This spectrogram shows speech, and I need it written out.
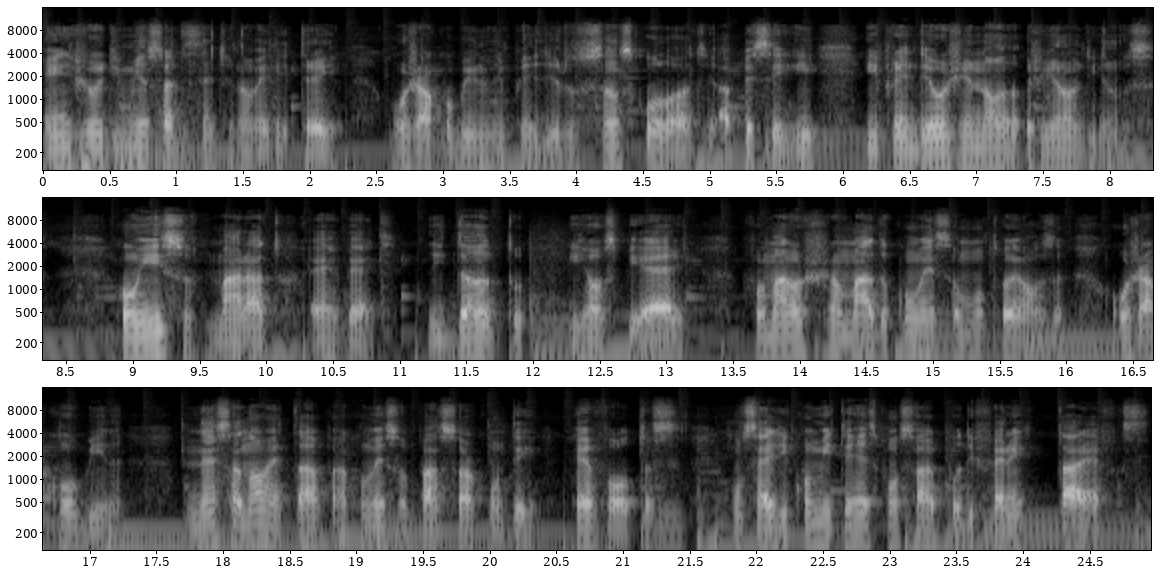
Em julho de 1793, os jacobinos impediram os sans-culottes a perseguir e prender os girondinos. Com isso, Marato, Herbert, Lidanto e Robespierre formaram o chamado Convenção Montanhosa ou Jacobina. Nessa nova etapa, a convenção passou a conter revoltas, com sede de comitê responsável por diferentes tarefas.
